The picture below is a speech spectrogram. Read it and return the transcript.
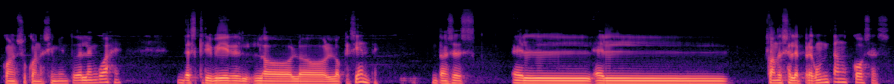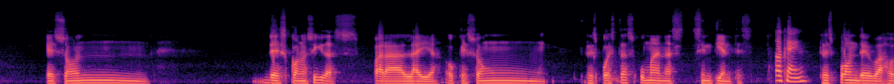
con su conocimiento del lenguaje, describir lo, lo- lo que siente. Entonces, el- el- cuando se le preguntan cosas que son desconocidas para la IA o que son respuestas humanas sintientes, Ok. responde bajo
